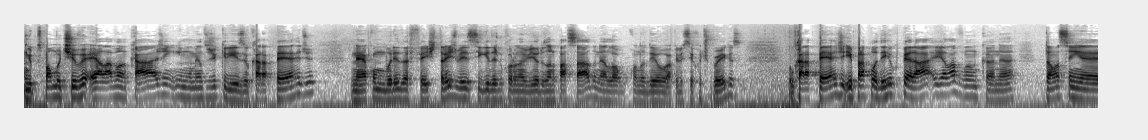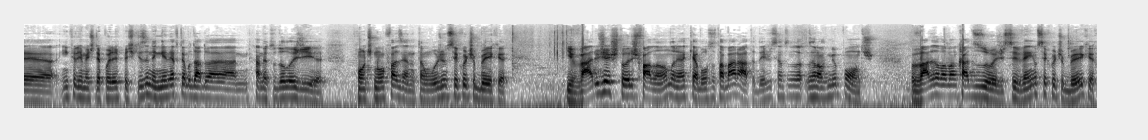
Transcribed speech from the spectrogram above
E o principal motivo é a alavancagem em momentos de crise. O cara perde, né, como o Burida fez três vezes seguidas no coronavírus ano passado, né, logo quando deu aqueles circuit breakers. O cara perde e para poder recuperar ele alavanca, né? Então, assim, é, infelizmente, depois da pesquisa, ninguém deve ter mudado a, a metodologia. Continuam fazendo. Então, hoje, um circuit breaker e vários gestores falando né, que a bolsa está barata, desde os 119 mil pontos. Vários alavancados hoje. Se vem o circuit breaker,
